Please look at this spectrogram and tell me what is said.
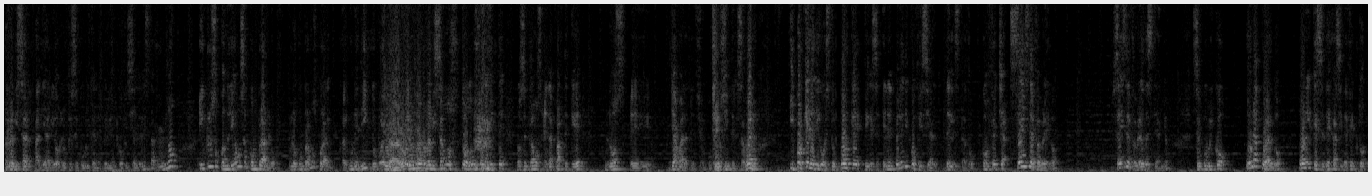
revisar a diario lo que se publica en el periódico oficial del Estado. No, Incluso cuando llegamos a comprarlo, lo compramos por algún edicto, por pero no revisamos todo, solamente nos centramos en la parte que nos eh, llama la atención, que nos interesa. Bueno, ¿y por qué le digo esto? Porque, fíjese, en el periódico oficial del Estado, con fecha 6 de febrero, 6 de febrero de este año, se publicó un acuerdo por el que se deja sin efecto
